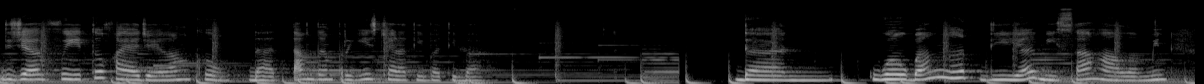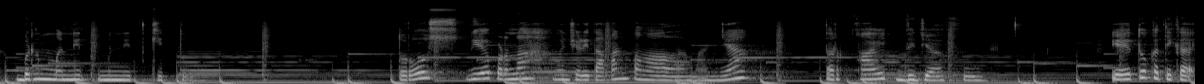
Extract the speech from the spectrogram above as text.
dejavu itu kayak jaya langkung, datang dan pergi secara tiba-tiba. Dan wow banget dia bisa ngalamin bermenit-menit gitu. Terus dia pernah menceritakan pengalamannya terkait dejavu. Yaitu ketika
